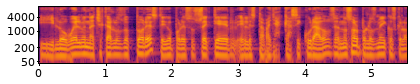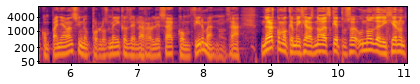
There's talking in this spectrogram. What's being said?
Y lo vuelven a checar los doctores, te digo, por eso sé que él, estaba ya casi curado, o sea, no solo por los médicos que lo acompañaban, sino por los médicos de la realeza confirman, o sea, no era como que me dijeras, no, es que pues unos le dijeron,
